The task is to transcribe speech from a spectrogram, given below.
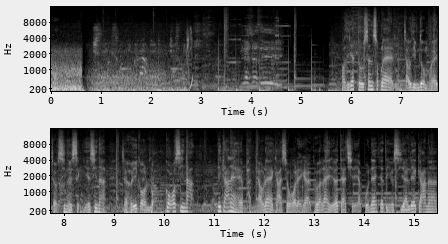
啦。我哋一到新宿咧，連酒店都唔去，就先去食嘢先啦，就去呢個六哥先啦。呢間咧係朋友咧介紹我嚟嘅，佢話咧如果第一次嚟日本咧，一定要試下呢一間啦。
